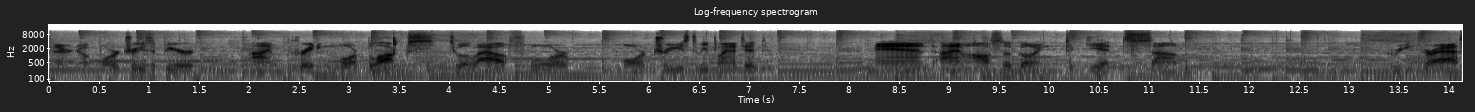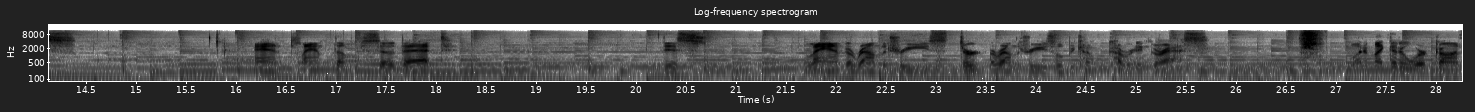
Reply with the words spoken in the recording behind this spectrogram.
And there no more trees appeared. I'm creating more blocks to allow for more trees to be planted. And I'm also going to get some green grass and plant them so that this land around the trees, dirt around the trees will become covered in grass. What am I going to work on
